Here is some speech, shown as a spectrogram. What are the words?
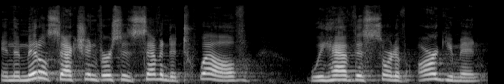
In the middle section, verses 7 to 12, we have this sort of argument,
